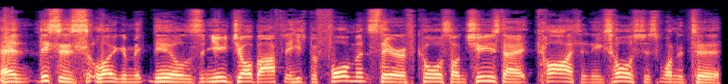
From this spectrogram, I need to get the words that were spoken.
And this is Logan McNeil's new job after his performance there, of course, on Tuesday at Kite, and his horse just wanted to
